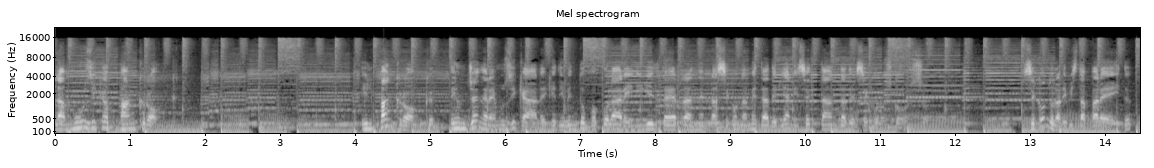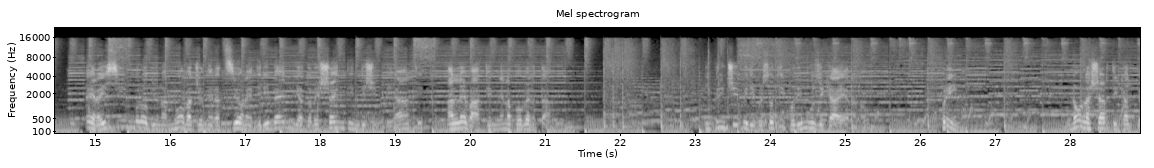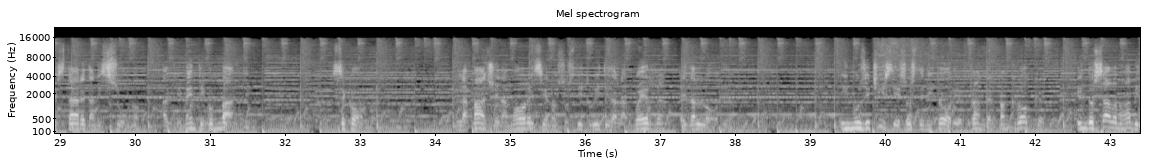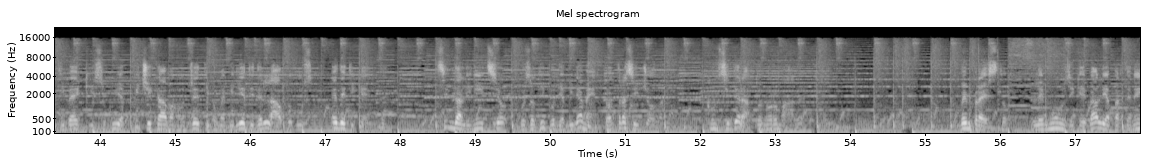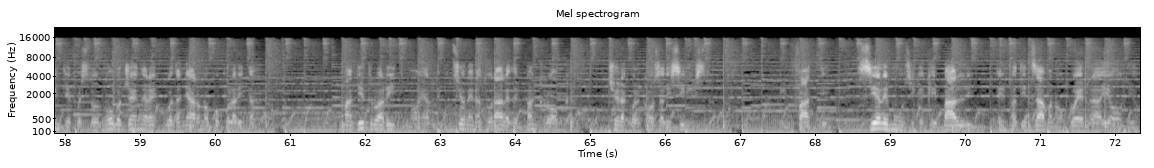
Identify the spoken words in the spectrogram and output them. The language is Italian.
la musica punk rock. Il punk rock è un genere musicale che diventò popolare in Inghilterra nella seconda metà degli anni 70 del secolo scorso. Secondo la rivista Parade, era il simbolo di una nuova generazione di ribelli adolescenti indisciplinati allevati nella povertà. I principi di questo tipo di musica erano Primo, non lasciarti calpestare da nessuno, altrimenti combatti. Secondo, la pace e l'amore siano sostituiti dalla guerra e dall'odio. I musicisti e i sostenitori e fan del punk rock indossavano abiti vecchi su cui appiccicavano oggetti come biglietti dell'autobus ed etichette. Sin dall'inizio questo tipo di abbigliamento attrasse i giovani, considerato normale. Ben presto, le musiche e i balli appartenenti a questo nuovo genere guadagnarono popolarità. Ma dietro al ritmo e all'emozione naturale del punk rock c'era qualcosa di sinistro. Infatti, sia le musiche che i balli enfatizzavano guerra e odio.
